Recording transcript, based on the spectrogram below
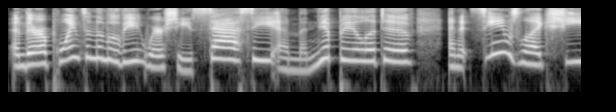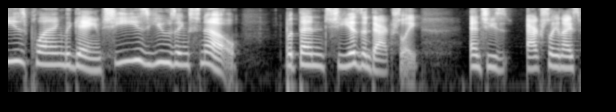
And there are points in the movie where she's sassy and manipulative, and it seems like she's playing the game. She's using Snow, but then she isn't actually. And she's actually a nice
